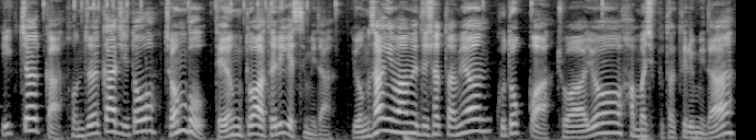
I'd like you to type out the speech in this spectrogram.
익절가, 손절까지도 전부 대응 도와드리겠습니다. 영상이 마음에 드셨다면 구독과 좋아요 한 번씩 부탁드립니다.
